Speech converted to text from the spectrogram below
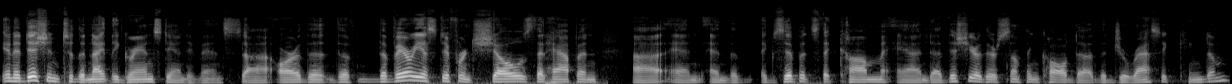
in addition to the nightly grandstand events, uh, are the, the the various different shows that happen. Uh, and and the exhibits that come, and uh, this year there's something called uh, the Jurassic Kingdom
